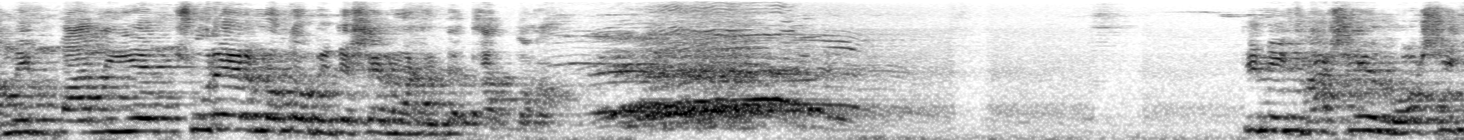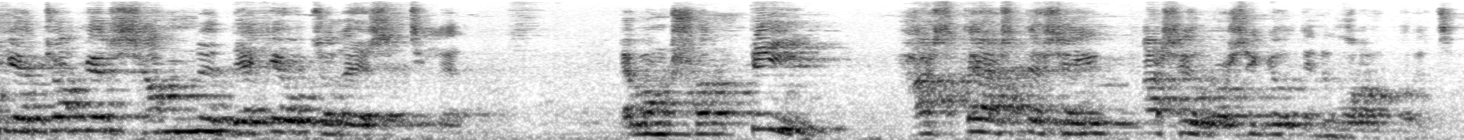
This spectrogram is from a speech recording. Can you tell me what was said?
আমি পালিয়ে চুরের মতো বিদেশের মাটিতে থাকব না। তিনি ফাঁসির রশিকে চোখের সামনে দেখেও চলে এসেছিলেন এবং সত্যি হাসতে হাসতে সেই ফাঁসির রশিকেও তিনি বরণ করেছেন।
